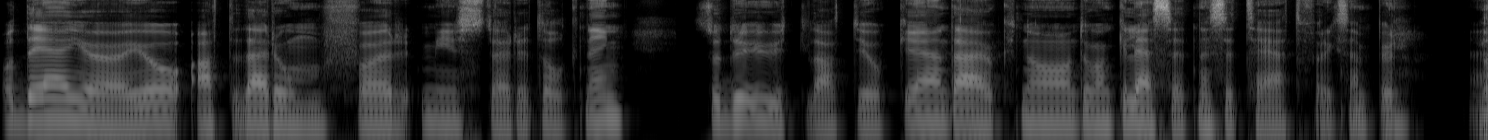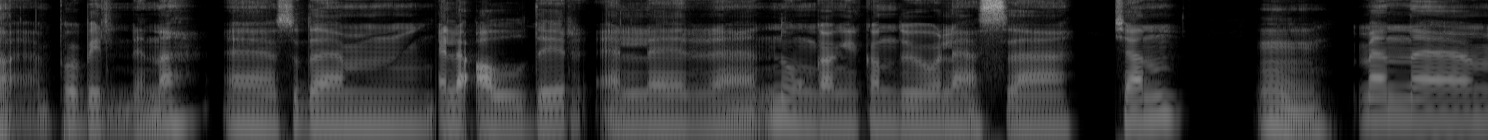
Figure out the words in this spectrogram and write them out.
Og det gjør jo at det er rom for mye større tolkning. Så du utelater jo ikke Det er jo ikke noe Du kan ikke lese etnisitet, for eksempel. Eh, på bildene dine. Eh, så det mm, Eller alder, eller eh, Noen ganger kan du jo lese kjønn. Mm. Men eh,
